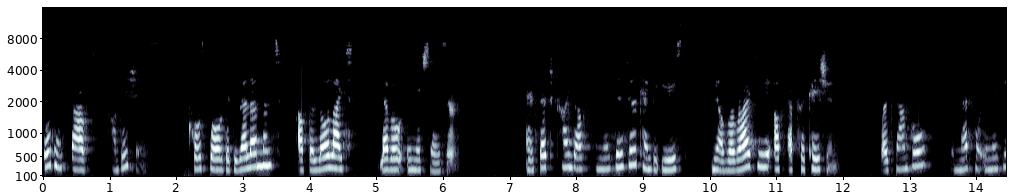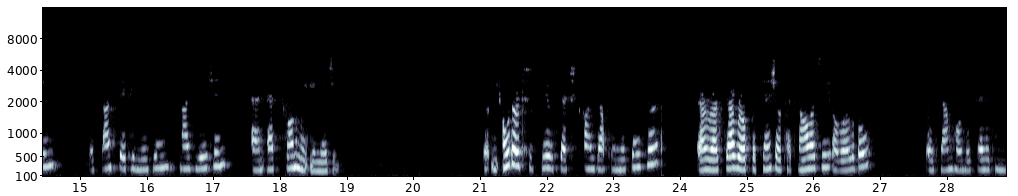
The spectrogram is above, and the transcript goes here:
photon-starved conditions calls for the development of the low light level image sensor. And such kind of image sensor can be used in a variety of applications. For example, the medical imaging, the scientific imaging, night vision, and astronomy imaging. So in order to build such kinds of image sensor, there are several potential technology available. For example, the silicon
